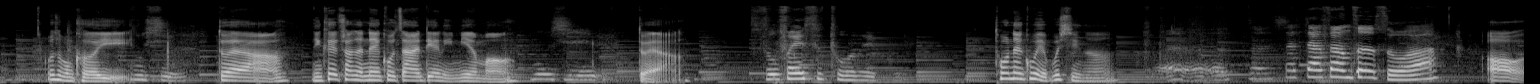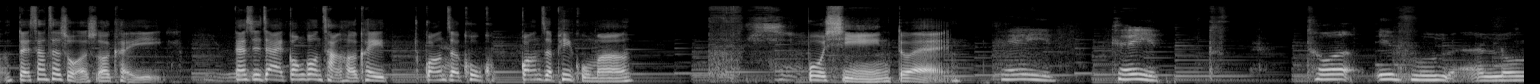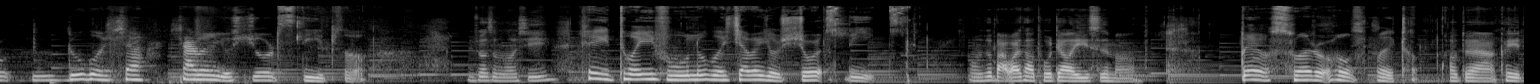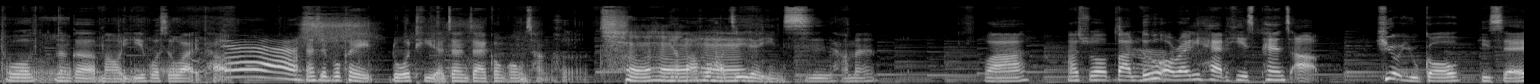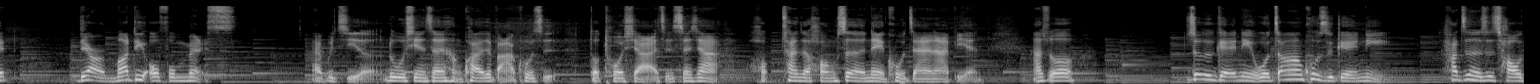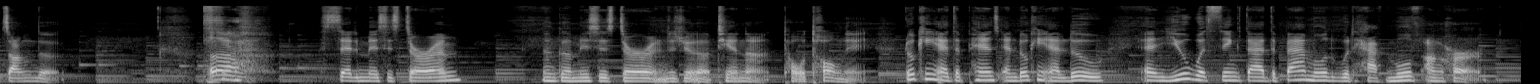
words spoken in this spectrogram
为什么可以？不行，对啊，你可以穿着内裤站在店里面吗？不行，对啊，除非是脱内裤。脱内裤也不行啊。呃，在在上厕所啊，哦，对，上厕所的时候可以，但是在公共场合可以光着裤裤、光着屁股吗？不行，对，可以可以脱衣服，呃如如果下下面有 short sleeves，你说什么东西？可以脱衣服，如果下面有 short sleeves，我们说把外套脱掉的意思吗？没有 sweater 或外套。哦，对啊，可以脱那个毛衣或是外套，但是不可以裸体的站在公共场合。你要保护好自己的隐私，好吗？哇，他说，But Lou already had his pants up. Here you go, he said. They are muddy, awful mess. 来不及了，陆先生很快就把他裤子都脱下来，只剩下红穿着红色的内裤站在那边。他说：“这个给你，我脏脏裤子给你。”他真的是超脏的。啊、said Mrs. Durham。那个 Mrs. Durham 就觉得天哪，头痛哎。Looking at the pants and looking at Lou, and you would think that the bad mood would have moved on her.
